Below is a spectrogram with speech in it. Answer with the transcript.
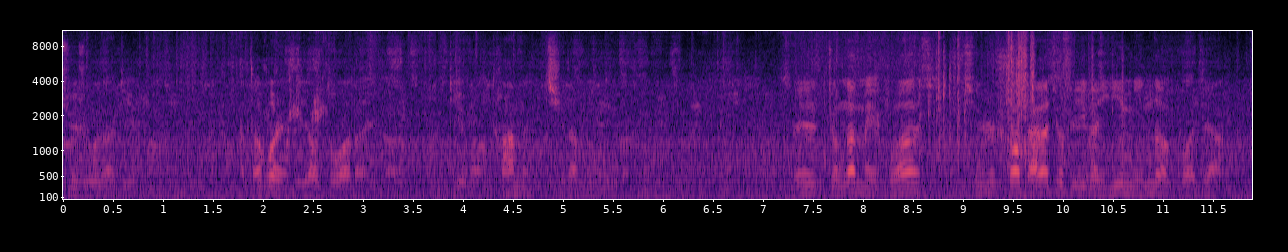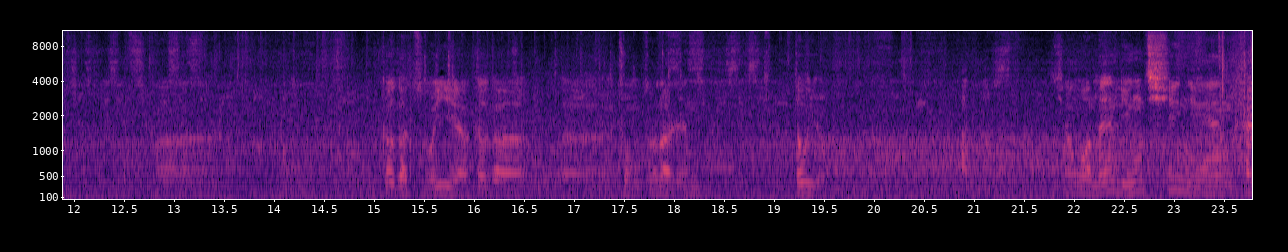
居住的地方，德国人比较多的一个地方，他们起的名字。所以整个美国其实说白了就是一个移民的国家，嗯，各个族裔、各个呃种族的人都有。像我们零七年开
